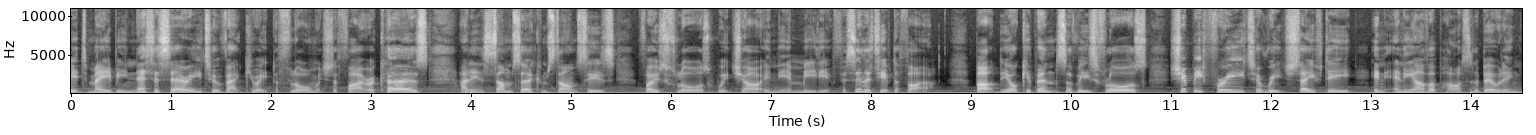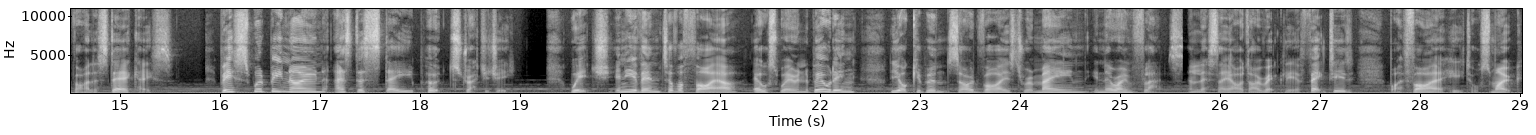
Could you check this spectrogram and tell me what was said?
It may be necessary to evacuate the floor on which the fire occurs, and in some circumstances, those floors which are in the immediate vicinity of the fire, but the occupants of these floors should be free to reach safety in any other part of the building via the staircase. This would be known as the stay put strategy, which, in the event of a fire elsewhere in the building, the occupants are advised to remain in their own flats unless they are directly affected by fire, heat, or smoke.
